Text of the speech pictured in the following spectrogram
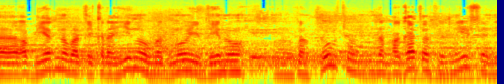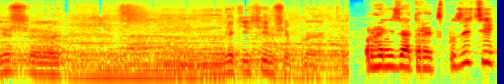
об'єднувати країну в одну єдину е, конструкцію набагато сильніше, ніж е, якісь інші проекти. Організатори експозиції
